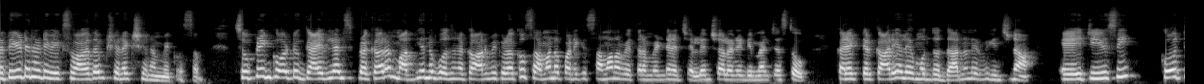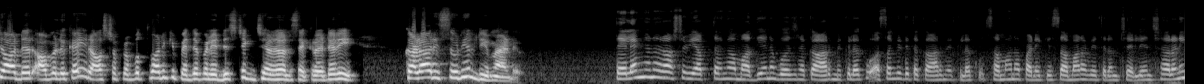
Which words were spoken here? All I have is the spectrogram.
ప్రతిఘటన టీవీకి స్వాగతం క్షణక్షణం మీకోసం. సుప్రీంకోర్టు గైడ్ లైన్స్ ప్రకారం మధ్యాహ్న భోజన కార్మికులకు సమాన పనికి సమాన వేతనం వెంటనే చెల్లించాలని డిమాండ్ చేస్తూ కలెక్టర్ కార్యాలయం ముందు ధర్నా నిర్వహించిన ఏఐటియుసి కోర్టు ఆర్డర్ అమలుకై రాష్ట్ర ప్రభుత్వానికి Peddapalli district general secretary Kadari Sunil demand. Telangana రాష్ట్ర వ్యాప్తంగా మధ్యాహ్న భోజన కార్మికులకు అసంఘటిత కార్మికులకు సమాన పనికి సమాన వేతనం చెల్లించాలని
